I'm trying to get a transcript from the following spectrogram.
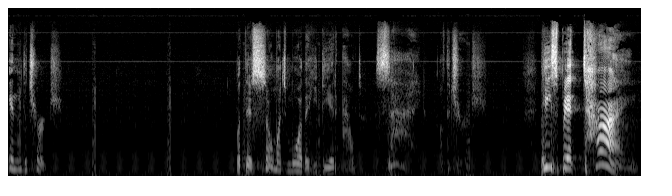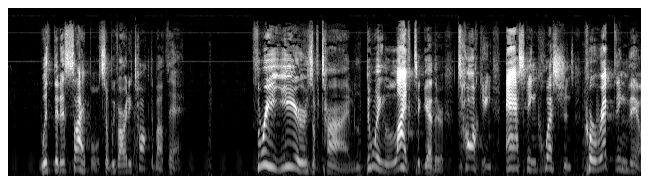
in the church. But there's so much more that he did outside of the church. He spent time with the disciples. So we've already talked about that three years of time doing life together, talking, asking questions, correcting them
